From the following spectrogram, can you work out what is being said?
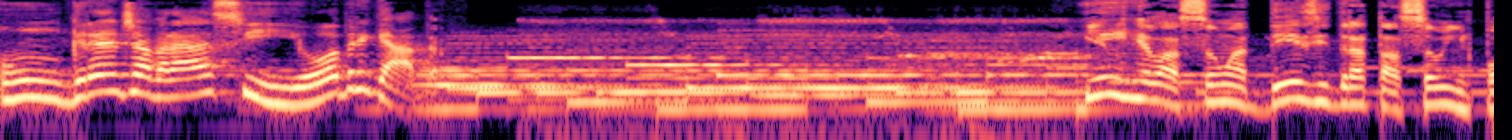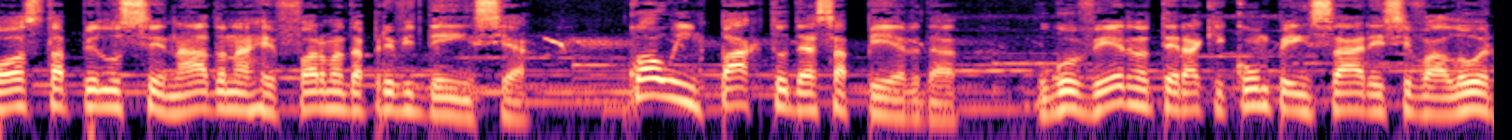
Um grande abraço e obrigada. E em relação à desidratação imposta pelo Senado na reforma da Previdência, qual o impacto dessa perda? O governo terá que compensar esse valor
